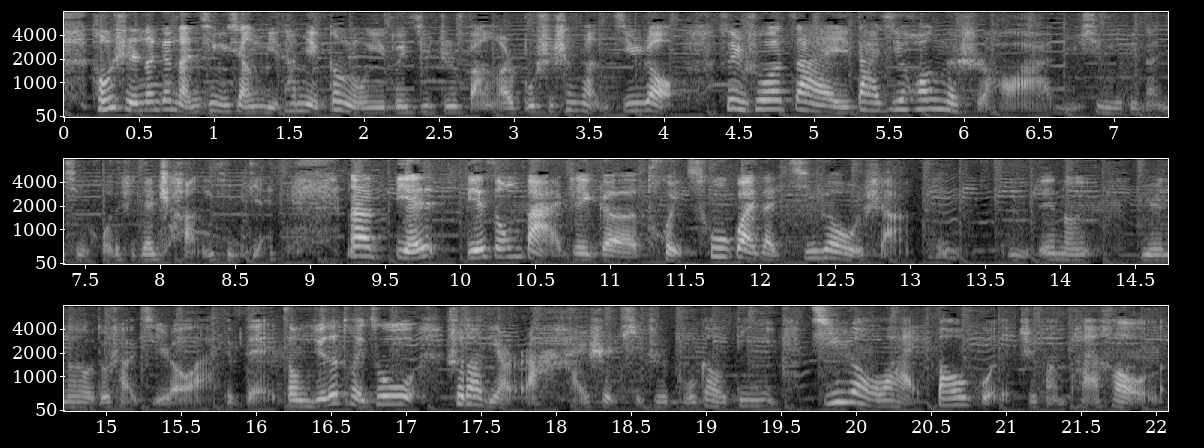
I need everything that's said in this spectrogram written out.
同时呢，跟男性相比，他们也更容易堆积脂肪，而不是生长肌肉。所以说，在大饥荒的时候啊，女性也比男性活的时间长一点。那别别总把这个腿粗怪在肌肉上。女人能，女人能有多少肌肉啊？对不对？总觉得腿粗，说到底儿啊，还是体质不够低，肌肉外包裹的脂肪太厚了。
